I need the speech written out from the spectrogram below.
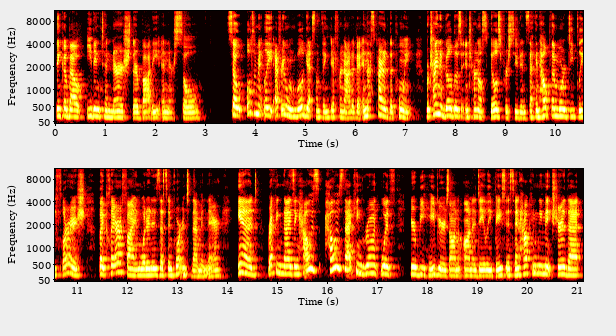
think about eating to nourish their body and their soul. So ultimately, everyone will get something different out of it. And that's kind of the point. We're trying to build those internal skills for students that can help them more deeply flourish by clarifying what it is that's important to them in there and recognizing how is how is that congruent with your behaviors on on a daily basis and how can we make sure that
